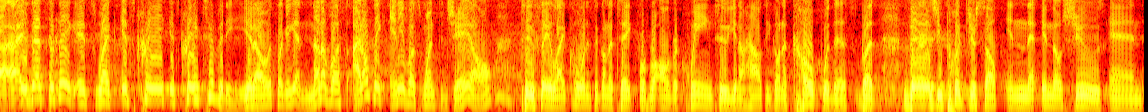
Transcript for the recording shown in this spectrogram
I, that's the thing. It's like it's create it's creativity. You know, it's like again, none of us. I don't think any of us went to jail to say like, what is it going to take for, for Oliver Queen to you know how's he going to cope with this? But there's you put yourself in the, in those shoes, and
